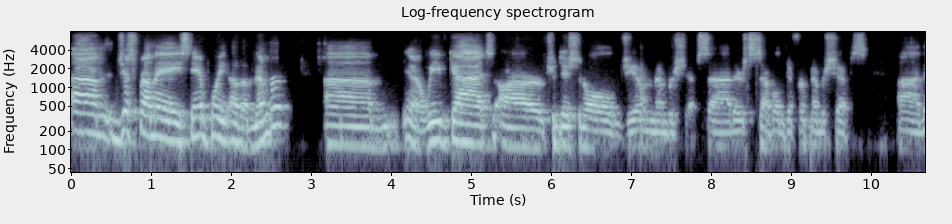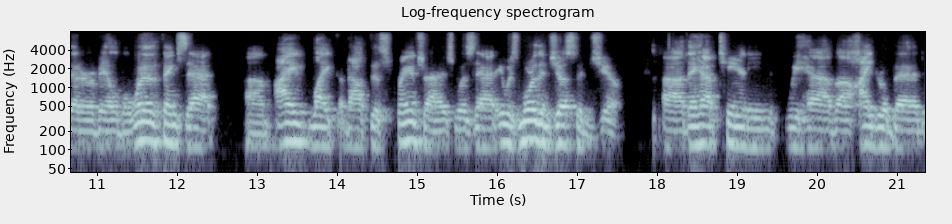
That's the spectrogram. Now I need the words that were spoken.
Um, just from a standpoint of a member, um, you know, we've got our traditional gym memberships. Uh, there's several different memberships uh, that are available. One of the things that um, I liked about this franchise was that it was more than just a gym. Uh, they have tanning, we have a hydro bed,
